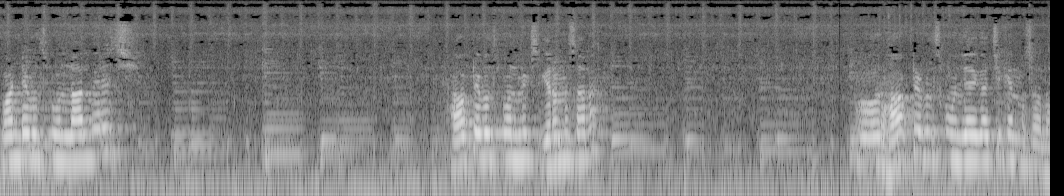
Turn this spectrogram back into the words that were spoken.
वन टेबल स्पून लाल मिर्च। हाफ़ टेबल स्पून मिक्स गरम मसाला। और हाफ़ टेबल स्पून जाएगा चिकन मसाला।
